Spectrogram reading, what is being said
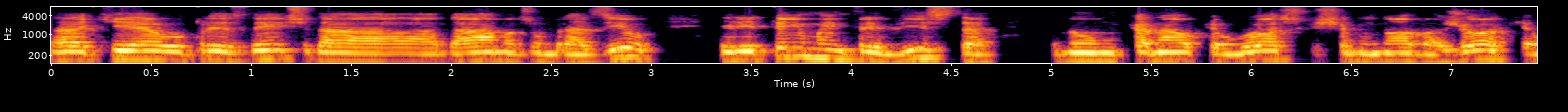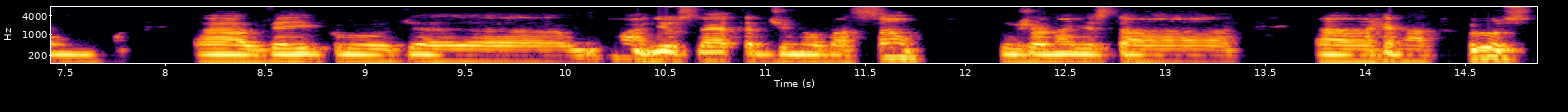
eh, que é o presidente da, da Amazon Brasil, ele tem uma entrevista num canal que eu gosto, que chama Nova Jó, que é um uh, veículo, de, uh, uma newsletter de inovação, do jornalista uh, Renato Cruz,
